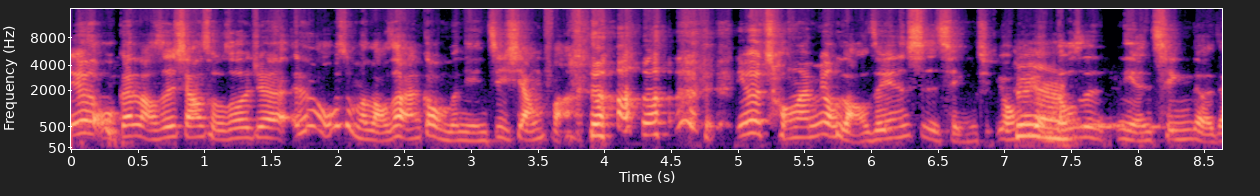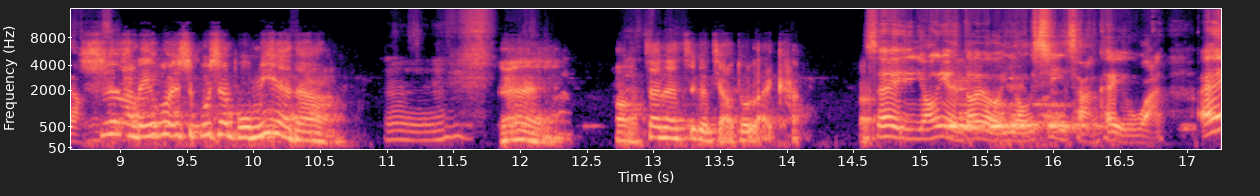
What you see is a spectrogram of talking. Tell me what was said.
因为我跟老师相处的时候，觉得哎，为什么老师好像跟我们年纪相仿？因为从来没有老这件事情，永远都是年轻的这样。是啊，灵魂是不生不灭的。嗯，对。啊，站在这个角度来看，所以永远都有游戏场可以玩。哎，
